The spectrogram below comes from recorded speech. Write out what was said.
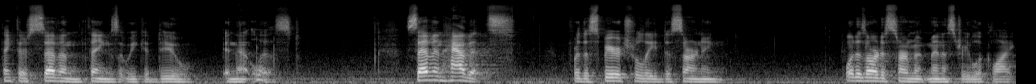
I think there's seven things that we could do in that list. Seven habits for the spiritually discerning. What does our discernment ministry look like?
